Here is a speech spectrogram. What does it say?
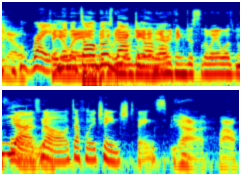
you know, Right, and then away it all goes back to again and normal. everything just the way it was before. yeah, so. no, it definitely changed things. Yeah. Wow.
